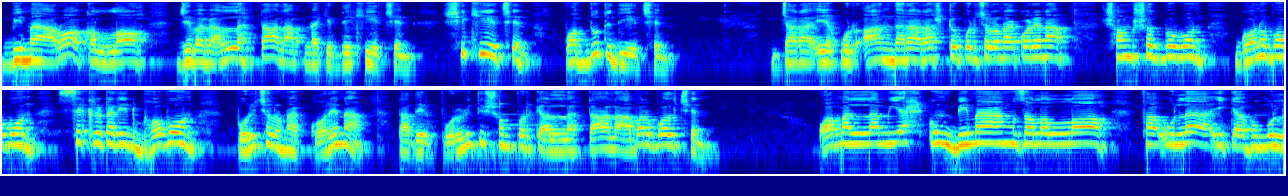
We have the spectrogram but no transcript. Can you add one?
বিমা রকল্লাহ যেভাবে আল্লাহ তাআলা আপনাকে দেখিয়েছেন, শিখিয়েছেন, পদ্ধতি দিয়েছেন। যারা এ কোরআন দ্বারা রাষ্ট্র পরিচালনা করে না, সংসদ ভবন, গণভবন সেক্রেটারির ভবন পরিচালনা করে না, তাদের পরিণতি সম্পর্কে আল্লাহ তাআলা আবার বলছেন ওয়ামাল্লাম ইয়াহকুম বিমা আনজালাল্লাহ, ফাউলাইকা হুমুল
